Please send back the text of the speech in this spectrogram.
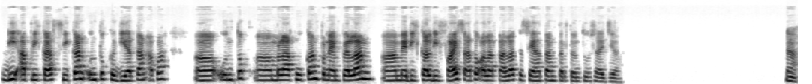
diaplikasikan untuk kegiatan apa uh, untuk uh, melakukan penempelan uh, medical device atau alat-alat kesehatan tertentu saja. Nah,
